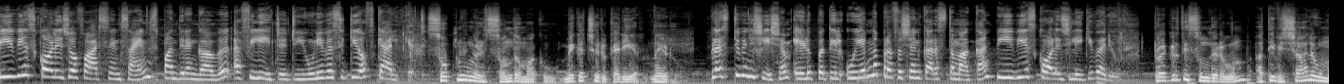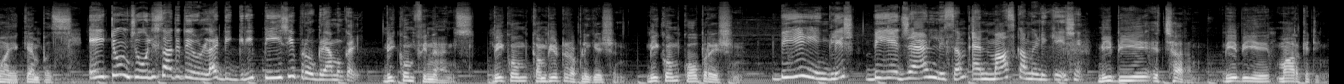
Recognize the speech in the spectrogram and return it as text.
P V S college of arts and science Panthirankavu affiliated to university of Calicut സ്വപ്നങ്ങൾ സ്വന്തമാക്കൂ മികച്ചൊരു കരിയർ നേടൂ. പ്ലസ് ടുവിന് ശേഷം എളുപ്പത്തിൽ ഉയർന്ന പ്രൊഫഷൻ കരസ്ഥമാക്കാൻ പി വി എസ് കോളേജിലേക്ക് വരൂ. പ്രകൃതി സുന്ദരവും അതിവിശാലവുമായ ക്യാമ്പസ് ഏറ്റവും ജോലി സാധ്യതയുള്ള ഡിഗ്രി പി ജി പ്രോഗ്രാമുകൾ. BCom finance BCom computer application BCom cooperation B A English B A journalism and mass communication B B A H R M B B A marketing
